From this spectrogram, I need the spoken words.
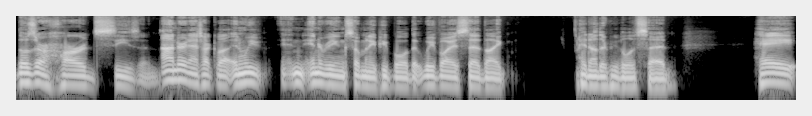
those are hard seasons. Andre and I talked about, and we in interviewing so many people that we've always said, like, and other people have said, "Hey,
